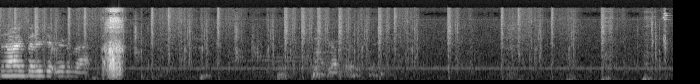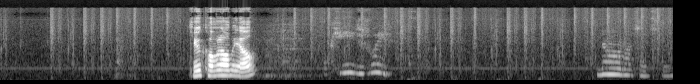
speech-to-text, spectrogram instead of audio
then I better get rid of that. Grab that other thing. Can you come and help me out? Okay, just wait. No, not sunscreen.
